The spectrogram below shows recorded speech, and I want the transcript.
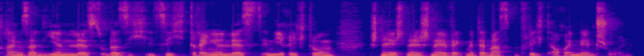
drangsalieren lässt oder sich, sich drängeln lässt in die Richtung schnell, schnell, schnell weg mit der Maskenpflicht auch in den Schulen.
